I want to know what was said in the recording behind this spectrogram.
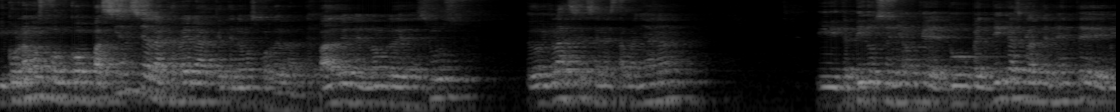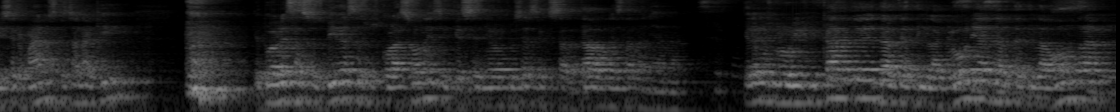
y corramos con, con paciencia la carrera que tenemos por delante. Padre, en el nombre de Jesús, te doy gracias en esta mañana, y te pido, Señor, que tú bendigas grandemente mis hermanos que están aquí, que tú hables a sus vidas, a sus corazones, y que, Señor, tú seas exaltado en esta mañana. Queremos glorificarte, darte a ti la gloria, darte a ti la honra,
